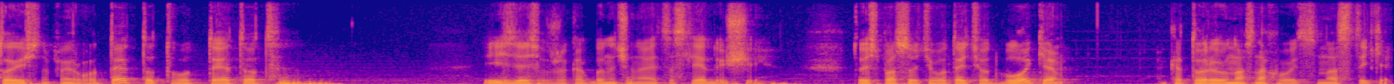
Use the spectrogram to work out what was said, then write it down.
То есть, например, вот этот, вот этот. И здесь уже как бы начинается следующий. То есть, по сути, вот эти вот блоки, которые у нас находятся на стыке,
